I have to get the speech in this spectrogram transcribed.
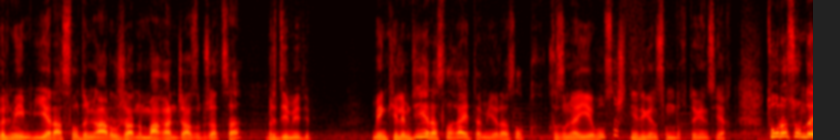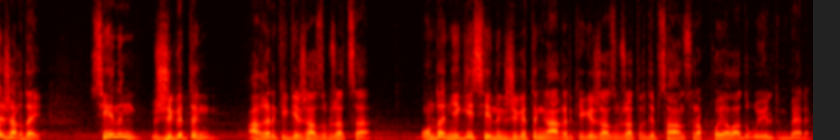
білмеймін ерасылдың аружаны маған жазып жатса бірдеме деп. Мен келемін де ерасылға айтамын ерасыл қызыңа ие болсашы не деген сұмдық деген сияқты. Тура сондай жағдай. Сенің жігітің ақеркеге жазып жатса онда неге сенің жігітің ақеркеге жазып жатыр деп саған сұрақ қоя алады ғой елдің бәрі?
